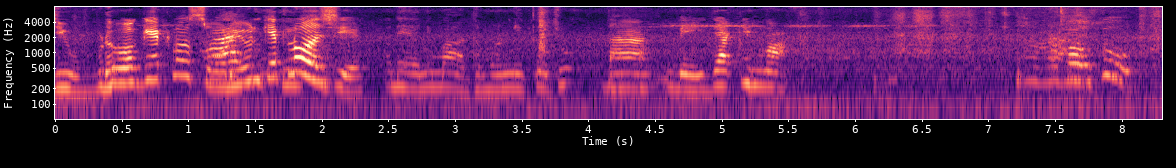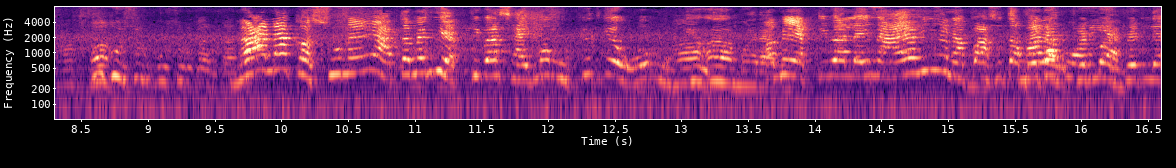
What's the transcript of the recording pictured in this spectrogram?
જીવડો કેટલો છોડ્યો ને કેટલો હશે? અને એની માધમણની તો જો હા. બે જાકી માં. કહું છું હું. ઘૂસું ઘૂસું કરતા? ના ના કશું નહીં. આ તમે એક્ટિવા સાઈડમાં મૂક્યું કે હા, મૂક્યું અમે એક્ટિવા લઈને આવ્યા છીએ ને પાછું તમારા ફેટ લે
